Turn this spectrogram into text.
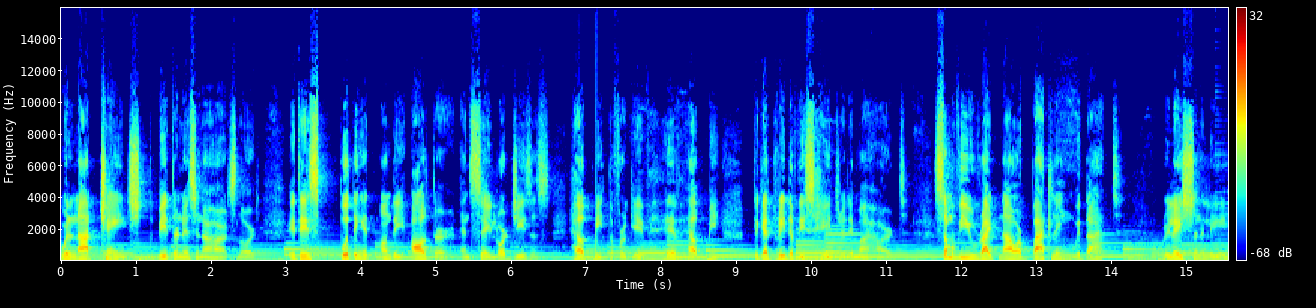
will not change the bitterness in our hearts, Lord. It is putting it on the altar and say, Lord Jesus, help me to forgive. Help me to get rid of this hatred in my heart. Some of you right now are battling with that relationally.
